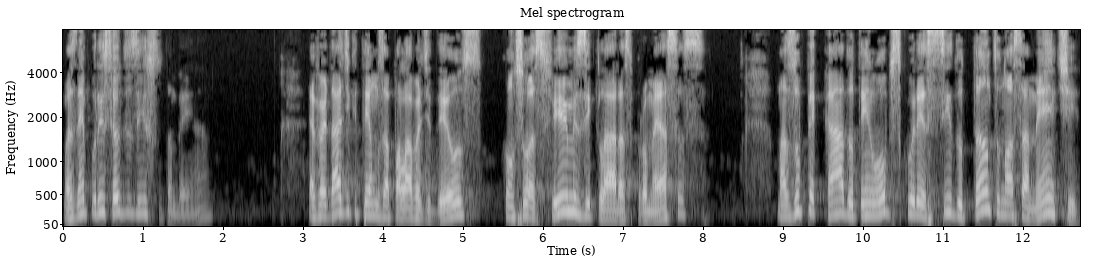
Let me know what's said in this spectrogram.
Mas nem por isso eu desisto também, né? É verdade que temos a palavra de Deus com suas firmes e claras promessas, mas o pecado tem obscurecido tanto nossa mente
